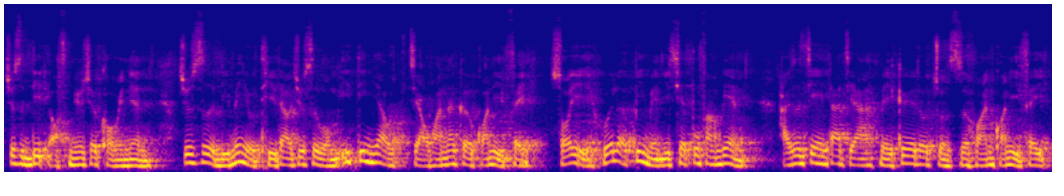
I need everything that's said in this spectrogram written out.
就是 Deed of Mutual Convenience，就是里面有提到，就是我们一定要缴还那个管理费。所以为了避免一切不方便，还是建议大家每个月都准时还管理费。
